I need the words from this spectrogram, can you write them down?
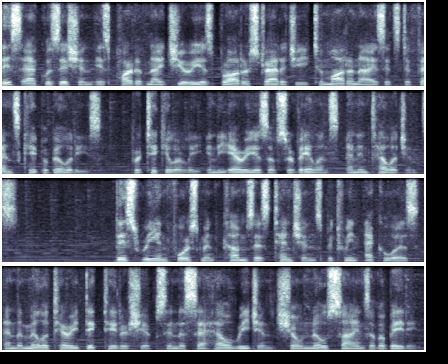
This acquisition is part of Nigeria's broader strategy to modernize its defense capabilities, particularly in the areas of surveillance and intelligence. This reinforcement comes as tensions between ECOWAS and the military dictatorships in the Sahel region show no signs of abating.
